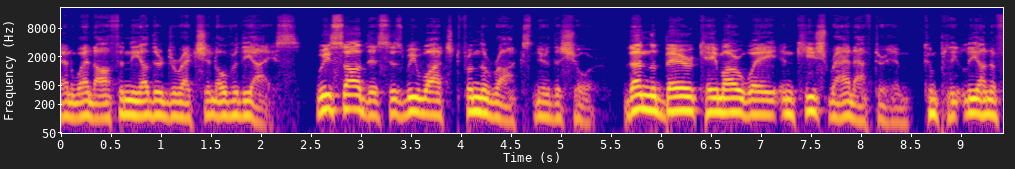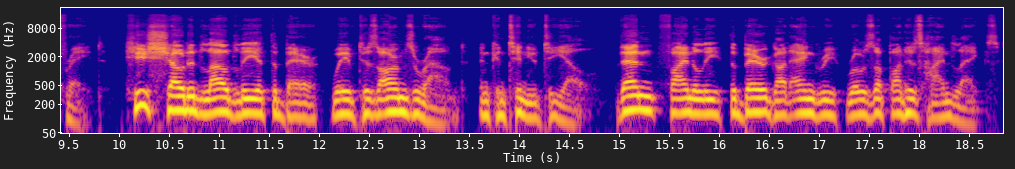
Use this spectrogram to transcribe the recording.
and went off in the other direction over the ice. We saw this as we watched from the rocks near the shore. Then the bear came our way and Keesh ran after him, completely unafraid. Keesh shouted loudly at the bear, waved his arms around, and continued to yell. Then, finally, the bear got angry, rose up on his hind legs,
